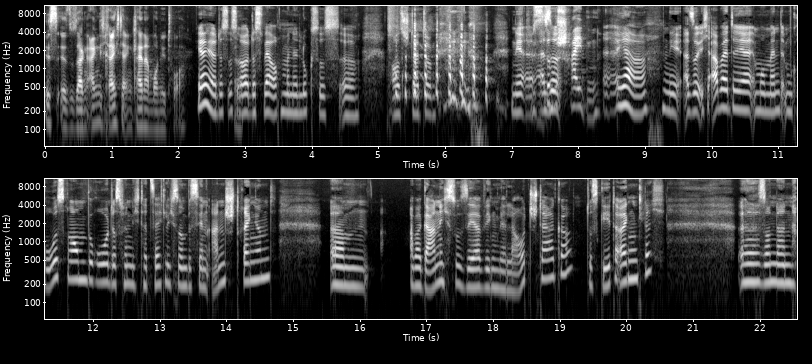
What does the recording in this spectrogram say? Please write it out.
ist äh, sozusagen, eigentlich reicht ja ein kleiner Monitor. Ja, ja, das ist Ja. auch, das wäre auch meine Luxusausstattung. Äh, nee, Du bist so also bescheiden. äh, ja, nee, also ich arbeite ja im Moment im Großraumbüro, das finde ich tatsächlich so ein bisschen anstrengend. Ähm, aber gar nicht so sehr wegen der Lautstärke, das geht eigentlich, äh, sondern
